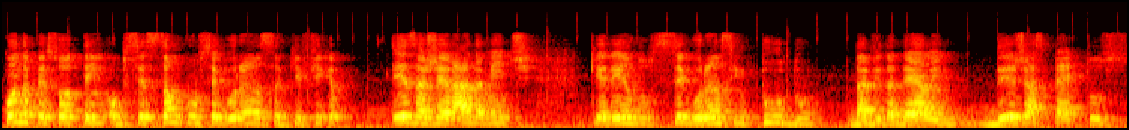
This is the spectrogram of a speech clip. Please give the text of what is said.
Quando a pessoa tem obsessão com segurança, que fica exageradamente querendo segurança em tudo da vida dela, desde aspectos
